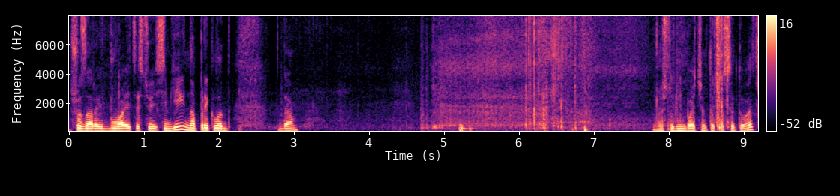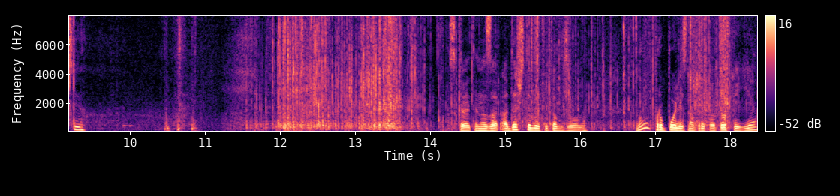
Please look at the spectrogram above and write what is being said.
що зараз відбувається з цією сім'єю, наприклад. Да. Ось тут ми бачимо таку ситуацію. Скажете, Назар, а де ж тебе тут бджоли? Ну, прополіс, наприклад, трохи є.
